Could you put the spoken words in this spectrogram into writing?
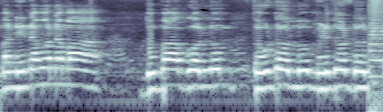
మరి నిన్న మొన్న మా దుబ్బాకోళ్ళు తోటోళ్ళు మిడిదొడ్డోళ్ళు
